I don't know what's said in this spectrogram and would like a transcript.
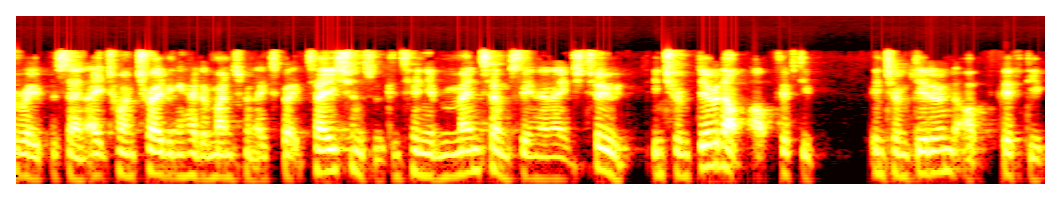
3%, H1 trading ahead of management expectations with continued momentum seen in H2. Interim dividend up, up 50 interim dividend up 50%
